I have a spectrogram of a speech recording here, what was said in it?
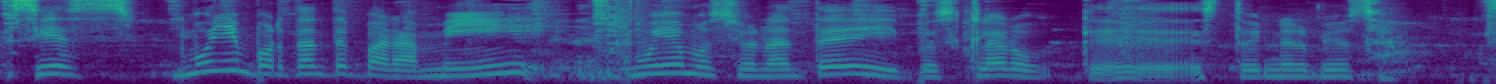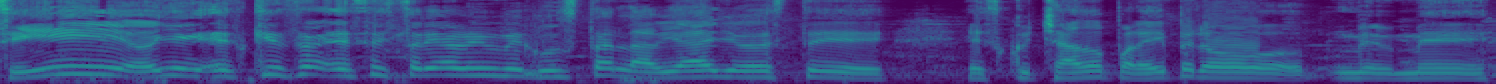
sí es muy importante para mí, muy emocionante y pues claro que estoy nerviosa. Sí, oye, es que esa, historia a mí me gusta, la había yo este escuchado por ahí, pero me,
